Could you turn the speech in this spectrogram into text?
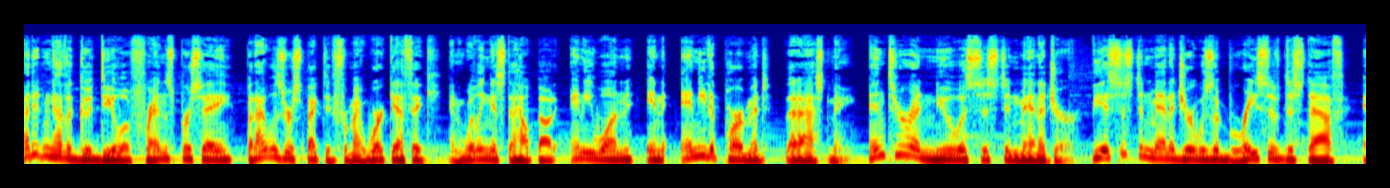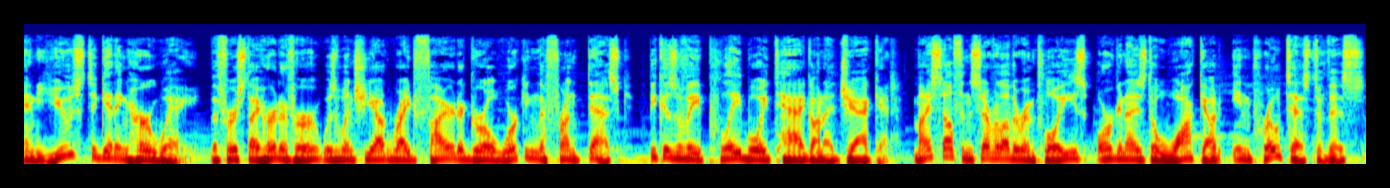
I didn't have a good deal of friends per se, but I was respected for my work ethic and willingness to help out anyone in any department that asked me. Enter a new assistant manager. The assistant manager was abrasive to staff and used to getting her way. The first I heard of her was when she outright fired a girl working the front desk because of a Playboy tag on a jacket. Myself and several other employees organized a walkout in protest of this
